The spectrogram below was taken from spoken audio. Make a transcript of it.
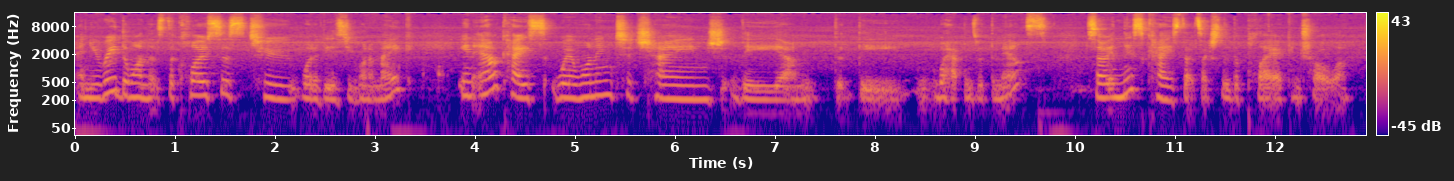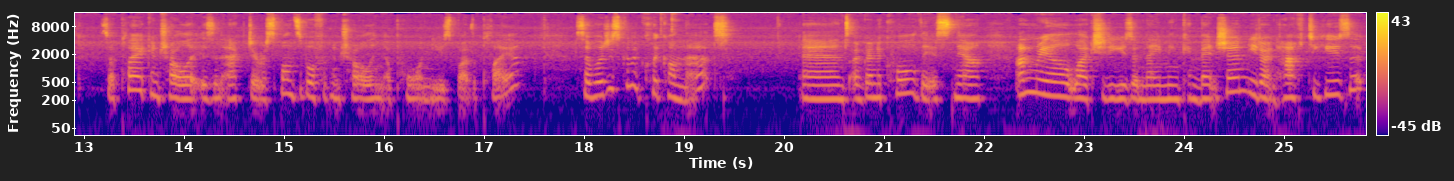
and you read the one that's the closest to what it is you want to make. In our case, we're wanting to change the, um, the, the what happens with the mouse. So in this case, that's actually the player controller. So player controller is an actor responsible for controlling a pawn used by the player. So we're just going to click on that and I'm going to call this. Now Unreal likes you to use a naming convention. You don't have to use it,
